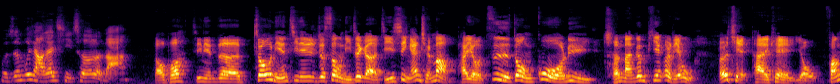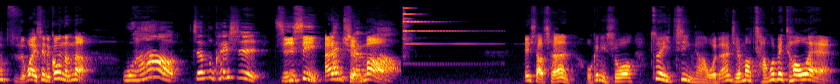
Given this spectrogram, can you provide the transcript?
我真不想再骑车了啦！老婆，今年的周年纪念日就送你这个即兴安全帽，它有自动过滤尘螨跟 PM 二点五，而且它还可以有防紫外线的功能呢。哇哦，真不愧是即兴安全帽！哎，小陈，我跟你说，最近啊，我的安全帽常会被偷哎。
